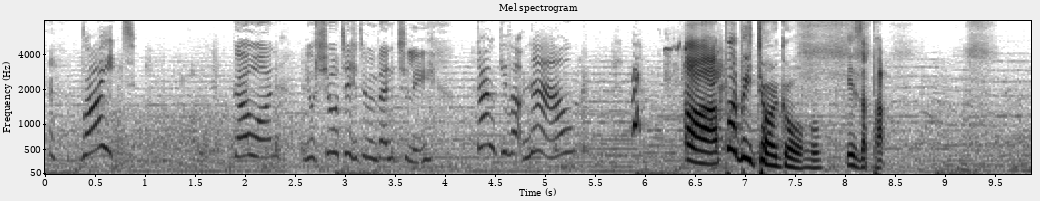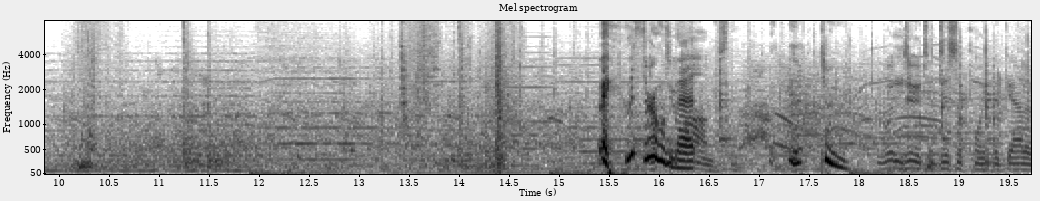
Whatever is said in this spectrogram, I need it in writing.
right? Go on. You're sure to hit him eventually. Don't give up now. Ah, puppy Torgal. He's a pup. Who threw that? Arms. wouldn't do to disappoint the gallery.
